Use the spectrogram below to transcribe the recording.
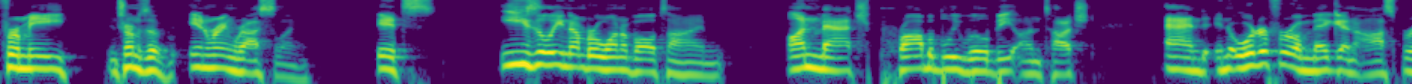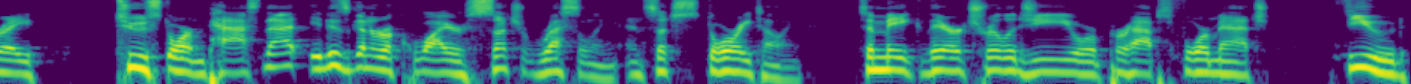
for me, in terms of in ring wrestling, it's easily number one of all time, unmatched, probably will be untouched. And in order for Omega and Ospreay to storm past that, it is going to require such wrestling and such storytelling to make their trilogy or perhaps four match feud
